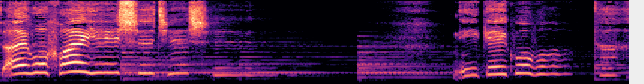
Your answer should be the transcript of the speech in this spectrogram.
在我怀疑世界时，你给过我答案。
